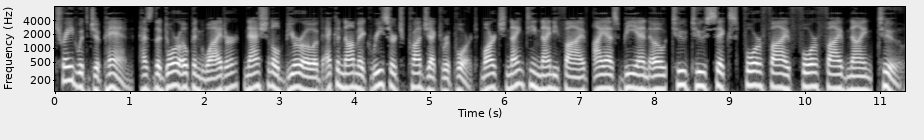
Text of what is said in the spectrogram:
Trade with Japan. Has the door opened wider? National Bureau of Economic Research Project Report. March 1995 ISBN 0-226-45459-2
